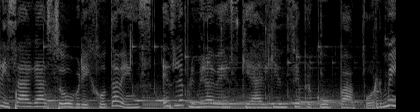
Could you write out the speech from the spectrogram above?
Añarizaga sobre J. Benz es la primera vez que alguien se preocupa por mí.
